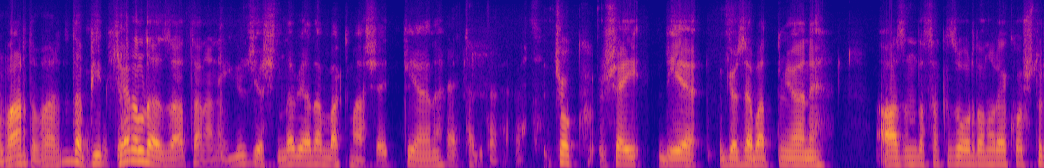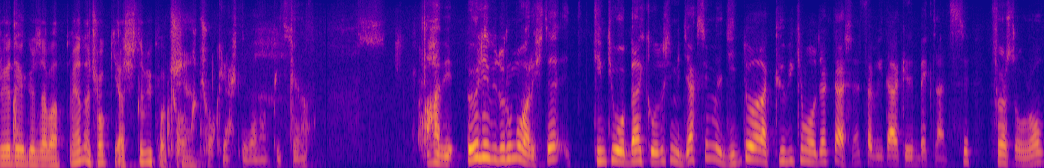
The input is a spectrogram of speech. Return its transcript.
Vardı vardı da Pete ya. Carroll da zaten hani 100 yaşında bir adam bakma şey etti yani. Evet tabii tabii. Evet. Çok şey diye göze batmıyor hani ağzında sakızı oradan oraya koşturuyor diye göze batmıyor da çok yaşlı bir koç Çok yani. çok yaşlı bir adam Pete Carroll. Abi öyle bir durumu var işte. Tim Tebow belki olur. Şimdi Jacksonville ciddi olarak QB kim olacak derseniz tabii ki de herkesin beklentisi first overall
